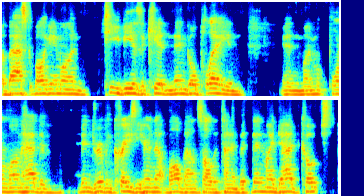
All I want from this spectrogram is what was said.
a basketball game on tv as a kid and then go play. And and my poor mom had to been driven crazy hearing that ball bounce all the time. But then my dad coached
